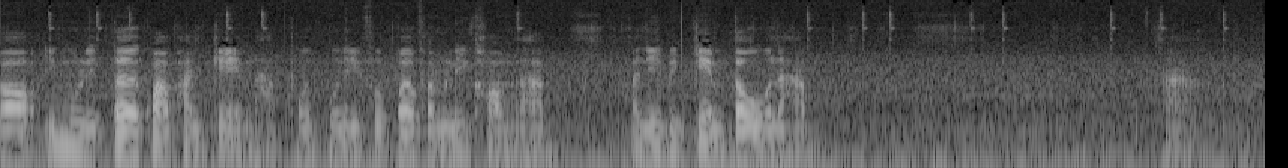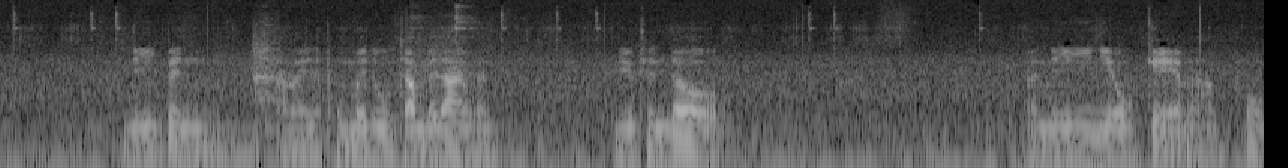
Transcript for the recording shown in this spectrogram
ก็อิมูเลเตอร์กว่าพันเกมนะครับพวกพวกนี้ Super Family Com นะครับ อันนี้เป็นเกมตู้นะครับอ่านี้เป็นอะไรนะผมไม่รู้จำไม่ได้เหมือนกัน Nintendo อันนี้ Neo Game นะครับ พวก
